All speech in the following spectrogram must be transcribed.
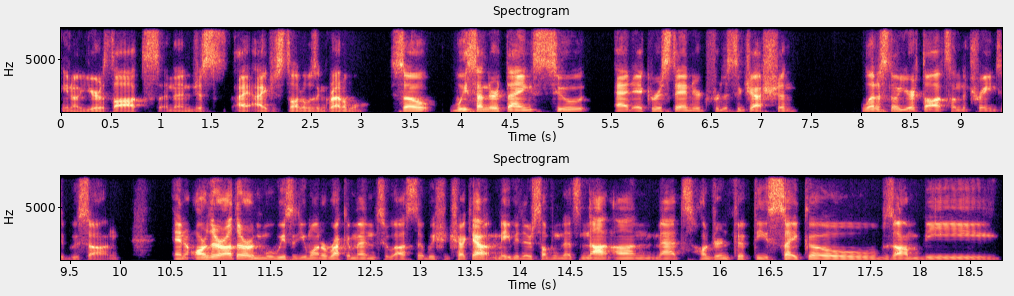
you know, your thoughts. And then just, I, I just thought it was incredible. So we send our thanks to at Icarus Standard for the suggestion let us know your thoughts on the train to Busan. And are there other movies that you want to recommend to us that we should check out? Maybe there's something that's not on Matt's 150 psycho zombie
